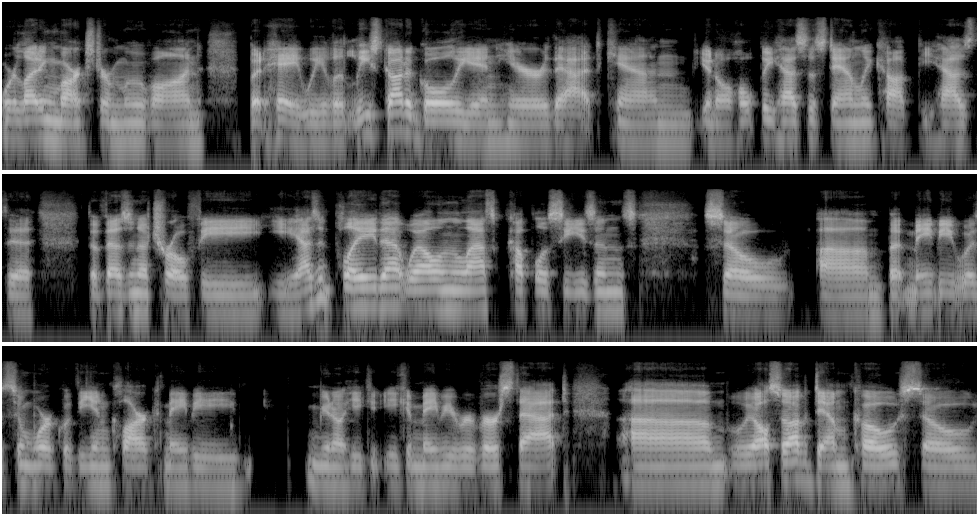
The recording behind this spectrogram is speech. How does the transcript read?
we're letting Markstrom move on, but hey, we've at least got a goalie in here that can, you know, hopefully has the Stanley Cup. He has the the Vezina Trophy. He hasn't played that well in the last couple of seasons, so. Um, but maybe with some work with Ian Clark, maybe you know he he can maybe reverse that. Um, we also have Demko, so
